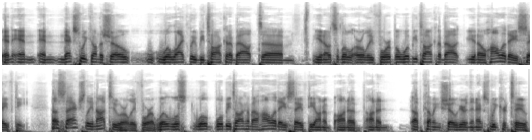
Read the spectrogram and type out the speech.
and and and next week on the show we'll likely be talking about. Um, you know, it's a little early for it, but we'll be talking about you know holiday safety. That's actually not too early for it. We'll we'll we'll, we'll be talking about holiday safety on a on a on an upcoming show here in the next week or two,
